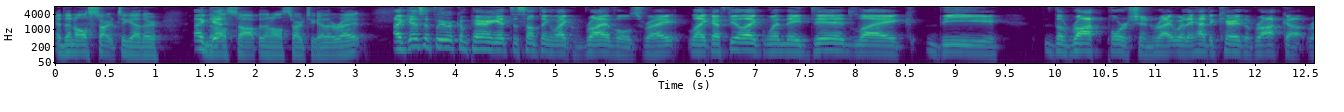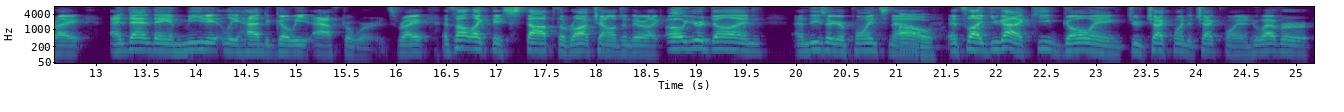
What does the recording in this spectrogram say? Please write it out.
and then all start together I and guess, then all stop and then all start together right I guess if we were comparing it to something like Rivals, right? Like I feel like when they did like the the rock portion, right, where they had to carry the rock up, right? And then they immediately had to go eat afterwards, right? It's not like they stopped the rock challenge and they were like, "Oh, you're done." and these are your points now. Oh. It's like you got to keep going through checkpoint to checkpoint, and whoever,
